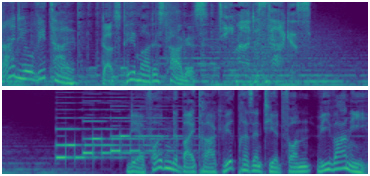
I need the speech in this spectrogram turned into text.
Radio Vital. Das Thema des Tages. Thema des Tages. Der folgende Beitrag wird präsentiert von Vivani.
